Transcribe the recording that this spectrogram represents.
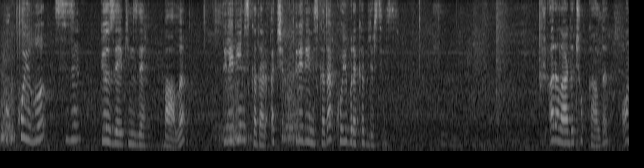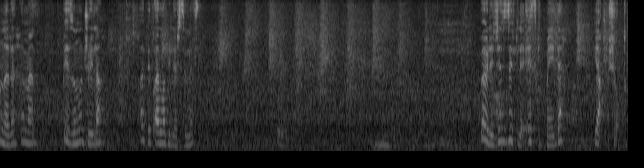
Bu koyuluğu sizin göz zevkinize bağlı. Dilediğiniz kadar açık, dilediğiniz kadar koyu bırakabilirsiniz. Şu aralarda çok kaldı. Onları hemen bezin ucuyla hafif alabilirsiniz. Böylece zifle eskitmeyi de yapmış olduk.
